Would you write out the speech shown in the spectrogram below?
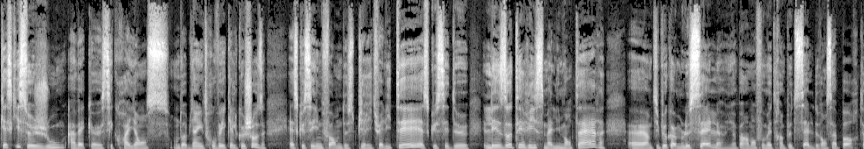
Qu'est-ce qui se joue avec euh, ces croyances? On doit bien y trouver quelque chose. Est-ce que c'est une forme de spiritualité? Est-ce que c'est de l'ésotérisme alimentaire? Euh, Un petit peu comme le sel. Et apparemment, faut mettre un peu de sel devant sa porte.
